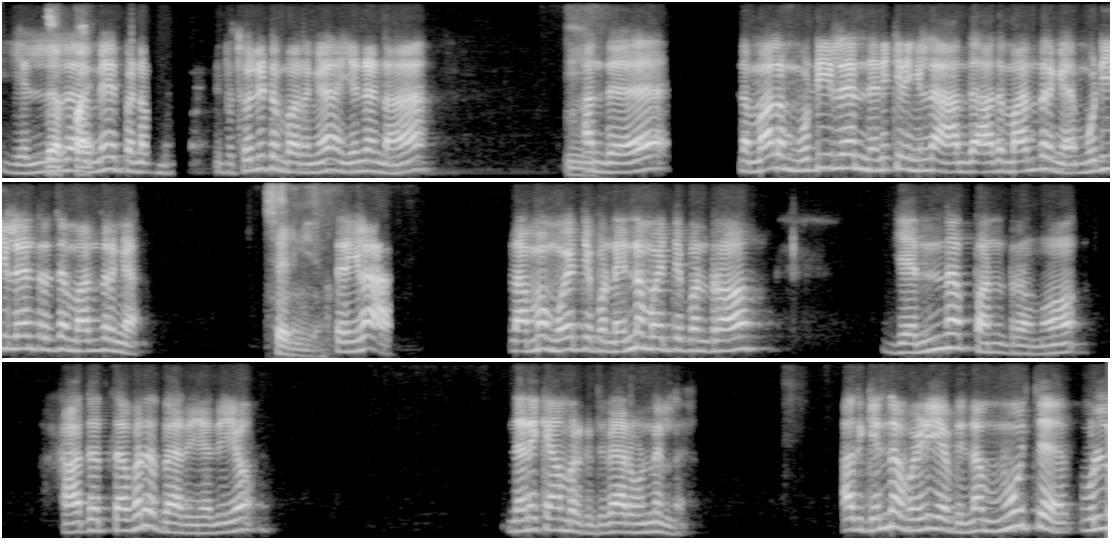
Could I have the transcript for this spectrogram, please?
எல்லாமே இப்ப நம்ம இப்ப சொல்லிட்டோம் பாருங்க. என்னன்னா அந்த நம்மால முடியலன்னு நினைக்கிறீங்களா? அந்த அதை மறந்துருங்க. முடியலன்றத மறந்துருங்க. சரிங்க சரிங்களா? நம்ம முயற்சி பண்ணோம் என்ன முயற்சி பண்றோம்? என்ன பண்றோமோ அதை தவிர வேற எதையும் நினைக்காம இருக்குது. வேற ஒண்ணும் இல்லை. அதுக்கு என்ன வழி அப்படின்னா மூச்சை உள்ள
